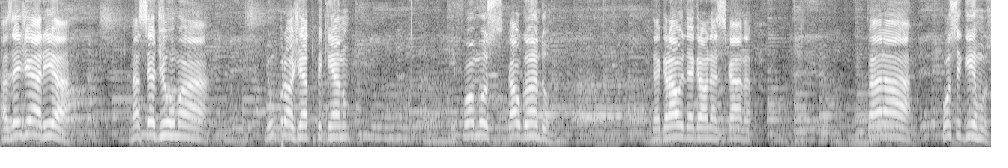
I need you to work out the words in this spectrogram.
Mas a engenharia nasceu de, uma, de um projeto pequeno e fomos galgando degrau e degrau na escada para conseguirmos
